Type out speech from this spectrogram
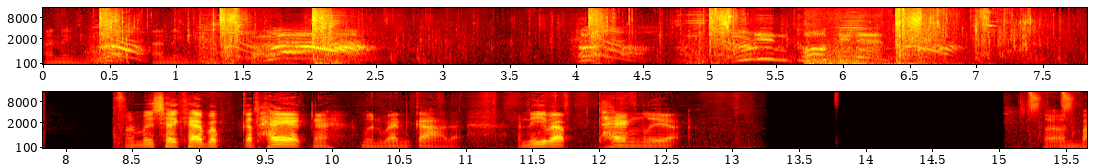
อันหนึ่งอันหนึ่งสอง มันไม่ใช่แค่แบบกระแทกไงเหมือนแวนการ์ดอะ อันนี้แบบแทงเลยอะแล้วอันไบ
